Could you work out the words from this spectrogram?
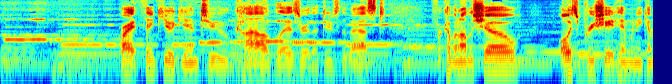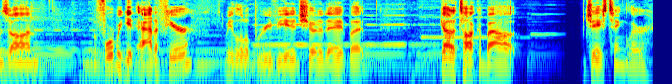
All right. Thank you again to Kyle Glaser, That dude's the best. for coming on the show. Always appreciate him when he comes on. Before we get out of here, it's going to be a little abbreviated show today, but got to talk about Jayce Tingler.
